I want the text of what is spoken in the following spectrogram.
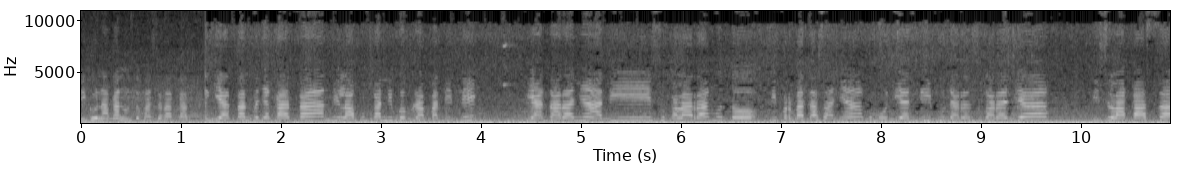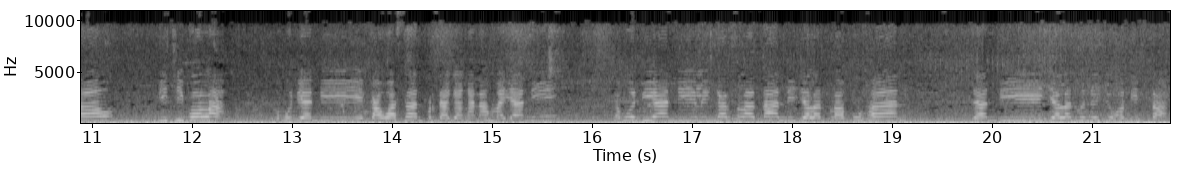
digunakan untuk masyarakat. Kegiatan penyekatan dilakukan di beberapa titik di antaranya di Sukalarang untuk di perbatasannya, kemudian di Bundaran Sukaraja, di Selakasau, di Cibolang, kemudian di kawasan perdagangan Ahmad Yani, kemudian di Lingkar Selatan di Jalan Pelabuhan, dan di jalan menuju Otista.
